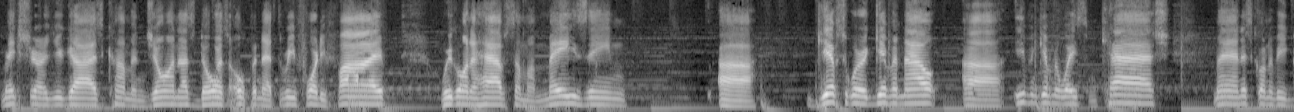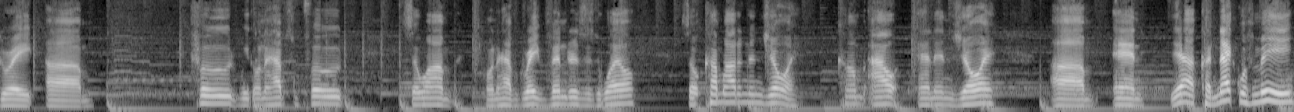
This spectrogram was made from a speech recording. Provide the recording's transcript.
make sure you guys come and join us. Doors open at 345. We're going to have some amazing uh, gifts we're giving out, uh, even giving away some cash. Man, it's going to be great. Um, food, we're going to have some food. So I'm going to have great vendors as well. So come out and enjoy. Come out and enjoy. Um, and yeah, connect with me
